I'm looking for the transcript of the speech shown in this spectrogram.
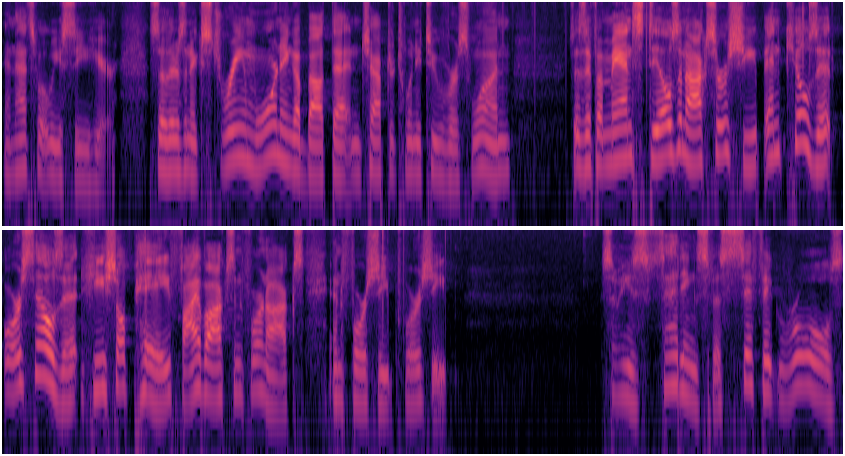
And that's what we see here. So there's an extreme warning about that in chapter 22, verse 1. It says, If a man steals an ox or a sheep and kills it or sells it, he shall pay five oxen for an ox and four sheep for a sheep. So he's setting specific rules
